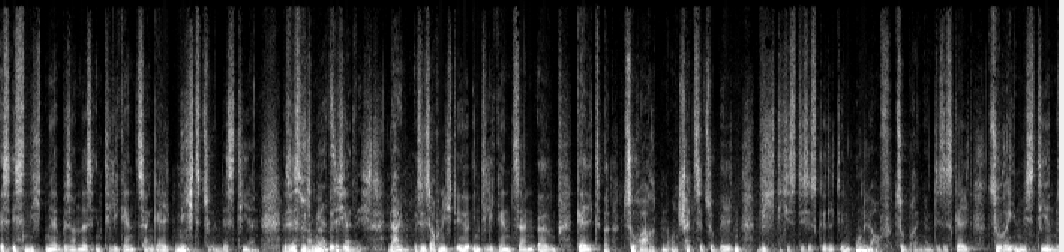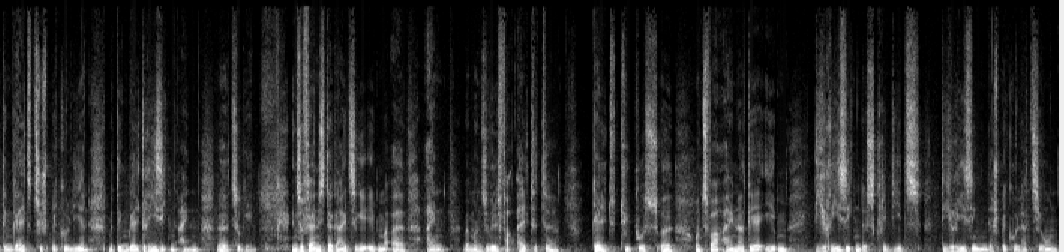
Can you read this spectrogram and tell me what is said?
es ist nicht mehr besonders intelligent, sein Geld nicht zu investieren. Es ist das nicht mehr sicher nicht. Nein, es ist auch nicht intelligent, sein äh, Geld äh, zu horten und Schätze zu bilden. Wichtig ist, dieses Geld in Umlauf zu bringen, dieses Geld zu reinvestieren, mit dem Geld zu spekulieren, mit dem Geld Risiken einzugehen. Insofern ist der Geizige eben äh, ein, wenn man so will, veralteter Geldtypus, äh, und zwar einer, der eben die Risiken des Kredits, die Risiken der Spekulation,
